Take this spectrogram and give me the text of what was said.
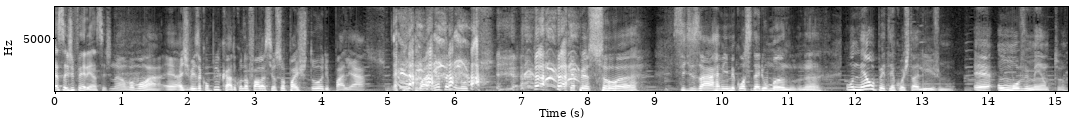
Essas diferenças. Não, vamos lá. É, às vezes é complicado. Quando eu falo assim, eu sou pastor e palhaço, eu tenho 40 minutos para que a pessoa se desarme e me considere humano, né? O neopentecostalismo é um movimento,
